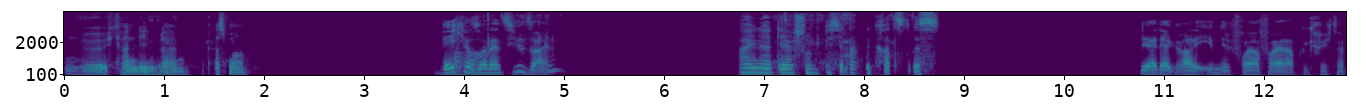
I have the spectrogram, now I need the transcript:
Nö, ich kann liegen bleiben. Erstmal. Welcher Ah. soll dein Ziel sein? Einer, der schon ein bisschen angekratzt ist. Der, der gerade eben den Feuerpfeil abgekriegt hat.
